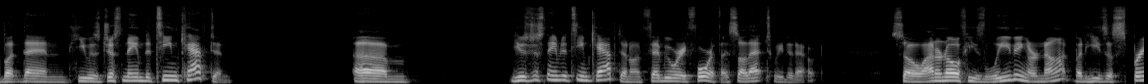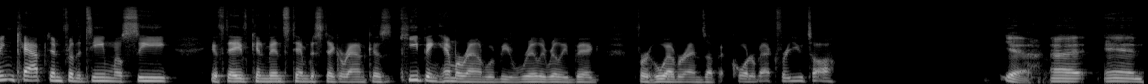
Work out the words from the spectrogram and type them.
But then he was just named a team captain um, he was just named a team captain on February 4th. I saw that tweeted out. So I don't know if he's leaving or not, but he's a spring captain for the team. We'll see if they've convinced him to stick around because keeping him around would be really, really big for whoever ends up at quarterback for Utah. Yeah. Uh, and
